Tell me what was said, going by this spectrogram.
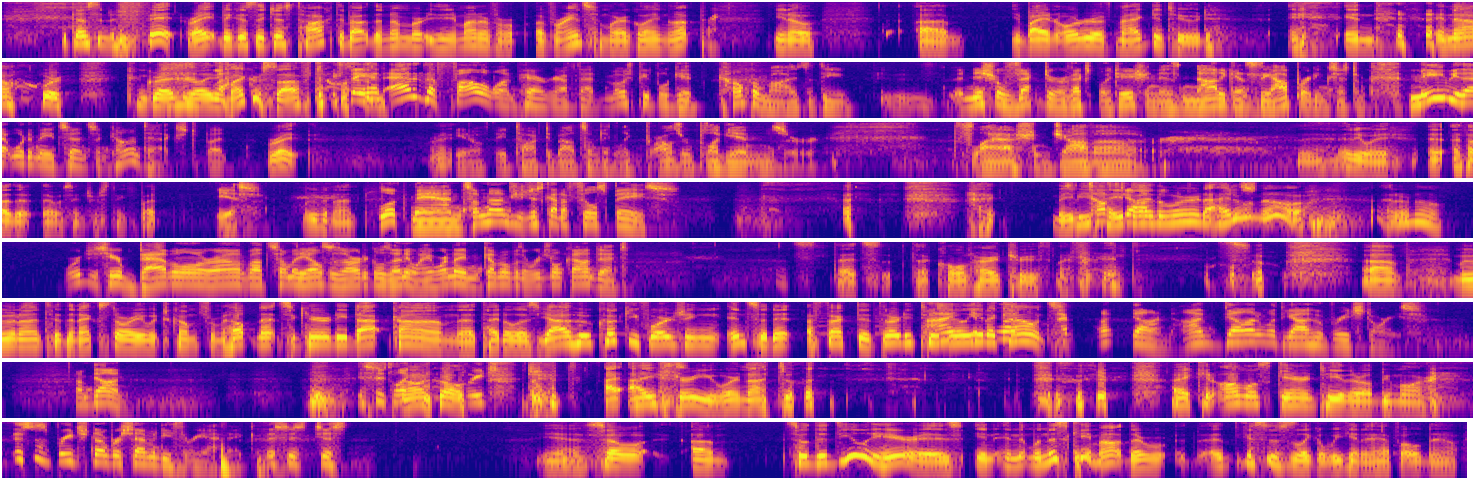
it doesn't fit right because they just talked about the number the amount of of ransomware going up, you know, um, by an order of magnitude, and and now we're congratulating Microsoft. If they had added a follow-on paragraph that most people get compromised that the initial vector of exploitation is not against the operating system, maybe that would have made sense in context. But right, right. you know, if they talked about something like browser plugins or Flash and Java, or Uh, anyway, I, thought that that was interesting, but yes, moving on. look, man, sometimes you just got to fill space. I, maybe pay by the word. I don't know. I don't know. We're just here babbling around about somebody else's articles anyway. We're not even coming up with original content. That's that's the cold hard truth, my friend. so, um, moving on to the next story, which comes from HelpNetSecurity.com. The title is Yahoo Cookie Forging Incident Affected 32 I- million you know accounts. I'm, I'm done. I'm done with Yahoo breach stories. I'm done. This is like no, no. breach. I, I assure you, we're not done. I can almost guarantee there will be more. This is breach number seventy-three. I think this is just Yeah. So, um, so the deal here is, in, in when this came out, there, I guess this is like a week and a half old now.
